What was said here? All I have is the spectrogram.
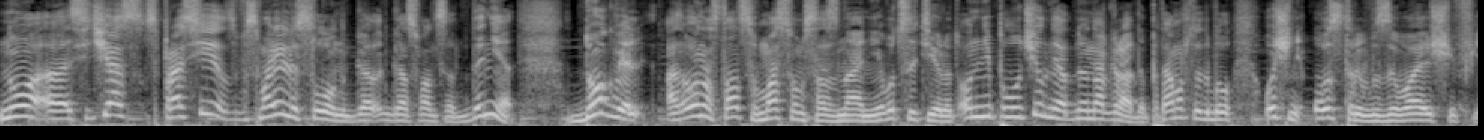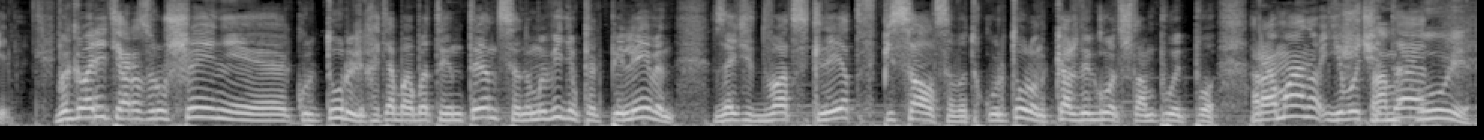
Но э, сейчас спроси, вы смотрели «Слон Гас Ван Сет»? Да нет. Догвиль, а он остался в массовом сознании, его цитируют. Он не получил ни одной награды, потому что это был очень острый, вызывающий фильм. Вы говорите о разрушении культуры или хотя бы об этой интенции, но мы видим, как Пелевин за эти 20 лет вписался в эту культуру. Он каждый год штампует по роману, его Штампует. читают.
